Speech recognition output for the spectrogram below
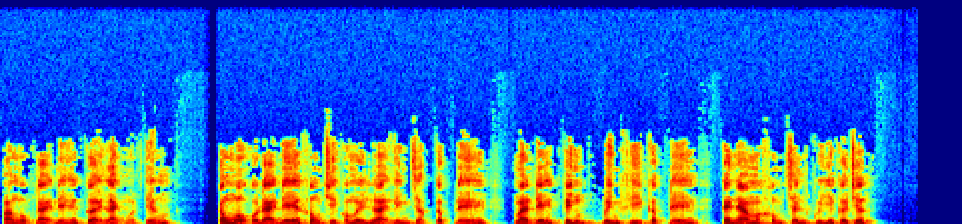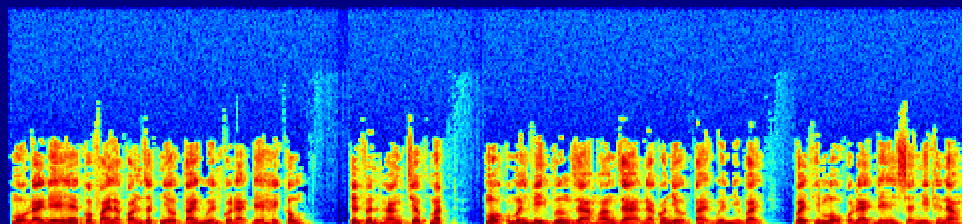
và Ngục Đại Đế cười lạnh một tiếng. Trong mộ của Đại Đế không chỉ có mấy loại linh dược cấp đế, mà đế kinh, binh khí cấp đế, cái nào mà không trân quý cơ chứ? Mộ đại đế có phải là còn rất nhiều tài nguyên của đại đế hay không? Thiên Vân Hoàng chớp mắt, mộ của mấy vị vương giả hoàng giả đã có nhiều tài nguyên như vậy, vậy thì mộ của đại đế sẽ như thế nào?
